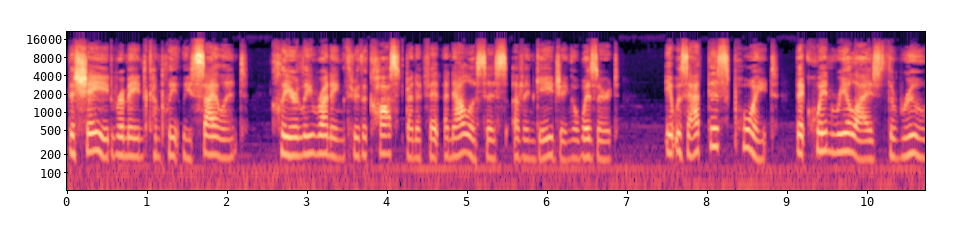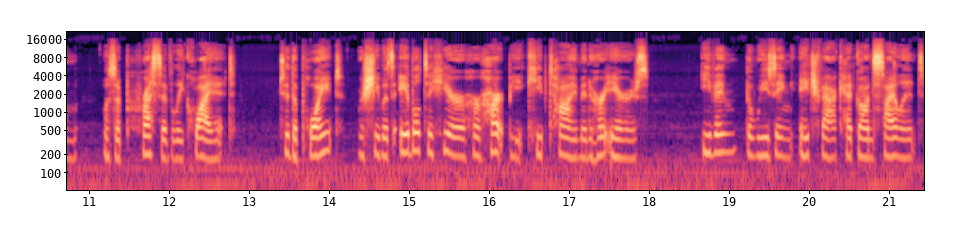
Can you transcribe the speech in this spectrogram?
The shade remained completely silent, clearly running through the cost benefit analysis of engaging a wizard. It was at this point that Quinn realized the room was oppressively quiet, to the point where she was able to hear her heartbeat keep time in her ears. Even the wheezing HVAC had gone silent.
